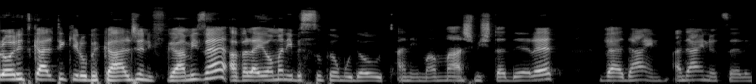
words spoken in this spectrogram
לא נתקלתי כאילו בקהל שנפגע מזה, אבל היום אני בסופר מודעות, אני ממש משתדלת, ועדיין, עדיין יוצא לי.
